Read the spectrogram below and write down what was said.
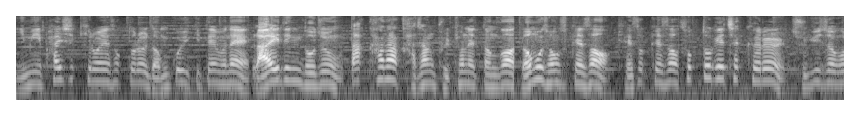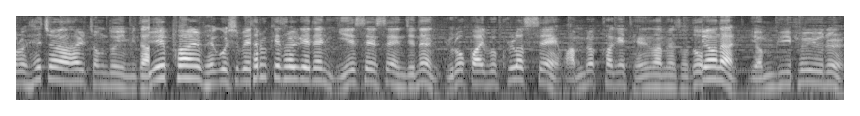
이미 80km의 속도를 넘고 있기 때문에 라이딩 도중 딱 하나 가장 불편했던 건 너무 정숙해서 계속해서 속도계 체크를 주기적으로 해줘야 할 정도입니다. UFR 150에 새롭게 설계된 ESS 엔진은 유로5 플러스에 완벽하게 대응하면서도 뛰어난 연비 효율을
